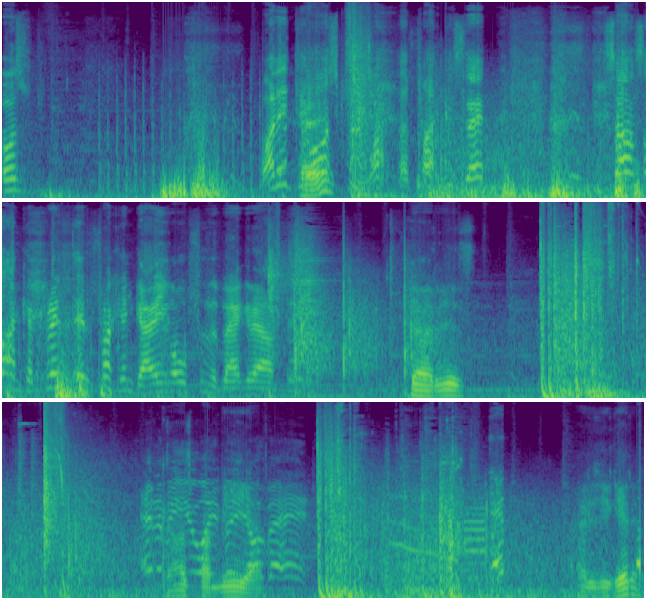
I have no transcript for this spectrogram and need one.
was. Why did you Hey? ask me? What the fuck is that? Sounds like a printer fucking going off in the background there. Yeah, it is. Enemy That's by UAV me, yeah. overhead. How did you get it?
